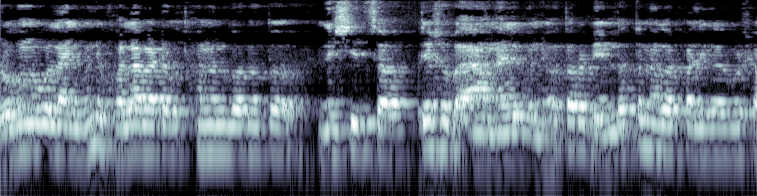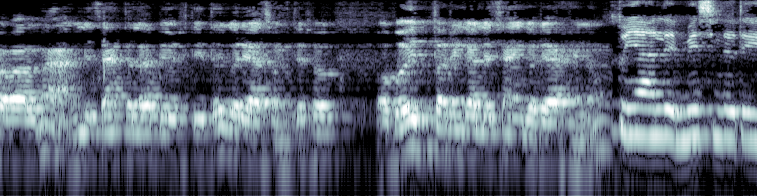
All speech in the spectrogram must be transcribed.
रोक्नुको लागि पनि खोलाबाट उत्खनन गर्नु त निश्चित छ। त्यसो भए हुनाले पनि हो तर भीमदत्त नगरपालिकाको सवालमा हामीले चाहिँ त्यसलाई व्यवस्थितै गरेका छौँ। त्यसो अवैध तरिकाले चाहिँ गरेका छैनौँ यहाँले मेसिनरी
